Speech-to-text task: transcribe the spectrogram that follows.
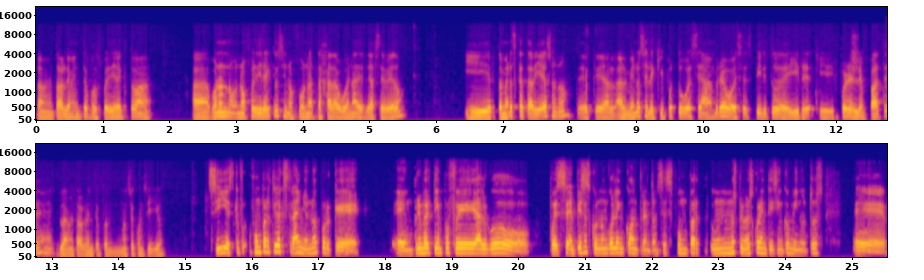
Lamentablemente, pues fue directo a, bueno, no, no, fue directo, sino fue una tajada buena de, Acevedo. Y también rescataría eso, ¿no? Que al, menos el equipo tuvo ese hambre o ese espíritu de ir, ir por el empate. Lamentablemente, pues no se consiguió. Sí, es que fue, un partido extraño, ¿no? Porque en un primer tiempo fue algo, pues empiezas con un gol en contra, entonces fue un unos primeros 45 minutos eh,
